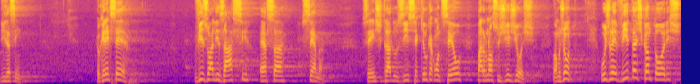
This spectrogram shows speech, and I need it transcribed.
Diz assim: Eu queria que você visualizasse essa cena, se a gente traduzisse aquilo que aconteceu para os nossos dias de hoje. Vamos junto? Os levitas cantores,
